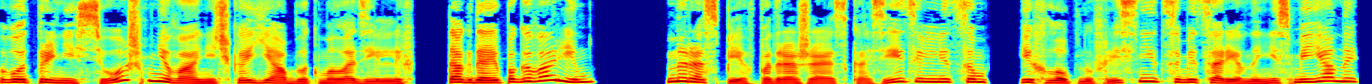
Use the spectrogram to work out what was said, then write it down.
«Вот принесешь мне, Ванечка, яблок молодильных, тогда и поговорим». Нараспев, подражая сказительницам и хлопнув ресницами царевны Несмеяны,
